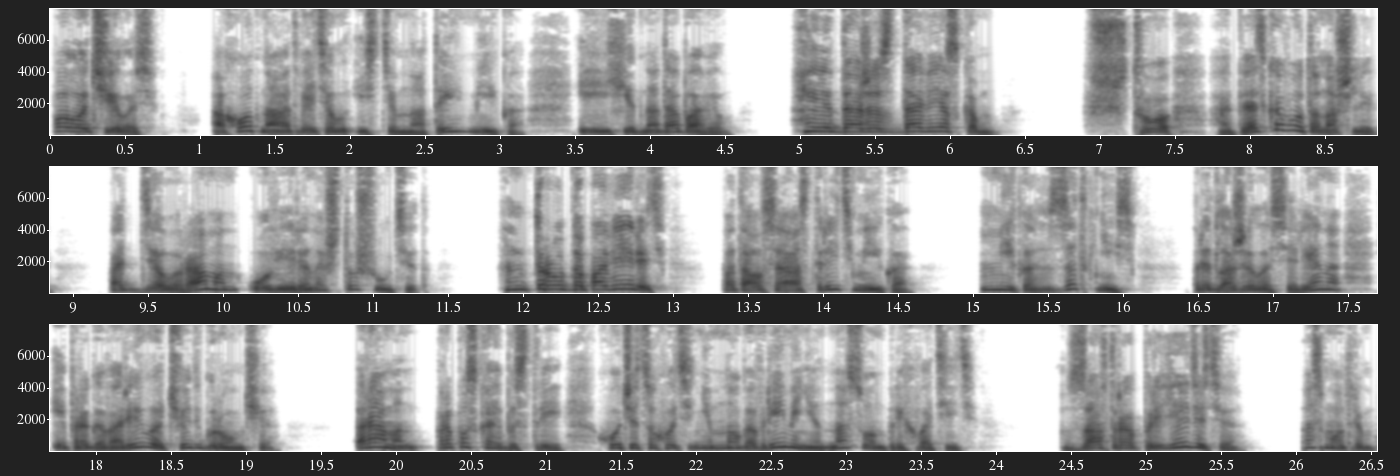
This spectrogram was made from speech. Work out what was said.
«Получилось», — охотно ответил из темноты Мика и ехидно добавил. «И даже с довеском». «Что, опять кого-то нашли?» — поддел Рамон, уверенный, что шутит. «Трудно поверить», — пытался острить Мика. «Мика, заткнись», — предложила Селена и проговорила чуть громче. «Рамон, пропускай быстрей. Хочется хоть немного времени на сон прихватить». «Завтра приедете?» Посмотрим.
